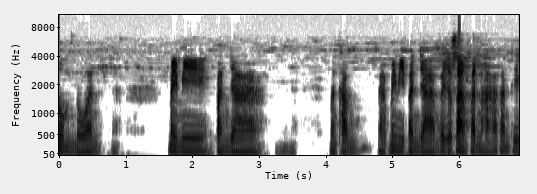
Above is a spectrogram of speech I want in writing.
นุ่มนวลไม่มีปัญญา มันทำแบบไม่มีปัญญา มันก็จะสร้างปัญหาทันที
